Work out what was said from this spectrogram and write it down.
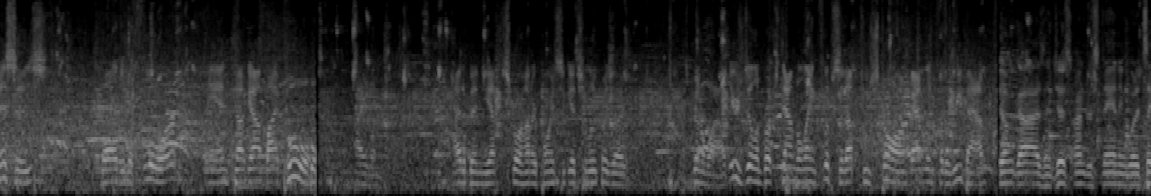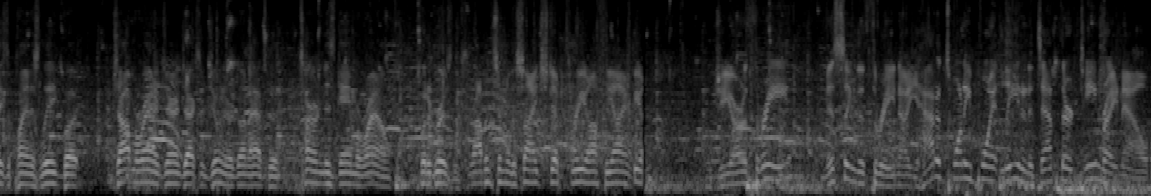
misses. Ball to the floor and dug out by Poole. Item. Might have been you have to score 100 points to get Chalupas. It's been a while. Here's Dillon Brooks down the lane, flips it up too strong, battling for the rebound. Young guys and just understanding what it takes to play in this league. But Ja Morant and Jaren Jackson Jr. are going to have to turn this game around for the Grizzlies. Robinson with a sidestep three off the iron. GR3 missing the three. Now you had a 20 point lead and it's at 13 right now.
